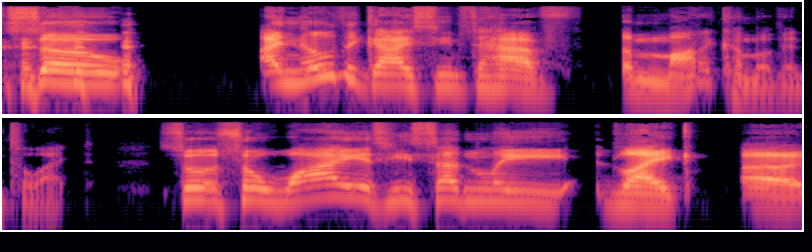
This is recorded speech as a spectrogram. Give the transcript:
so I know the guy seems to have a modicum of intellect. So so why is he suddenly like uh,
